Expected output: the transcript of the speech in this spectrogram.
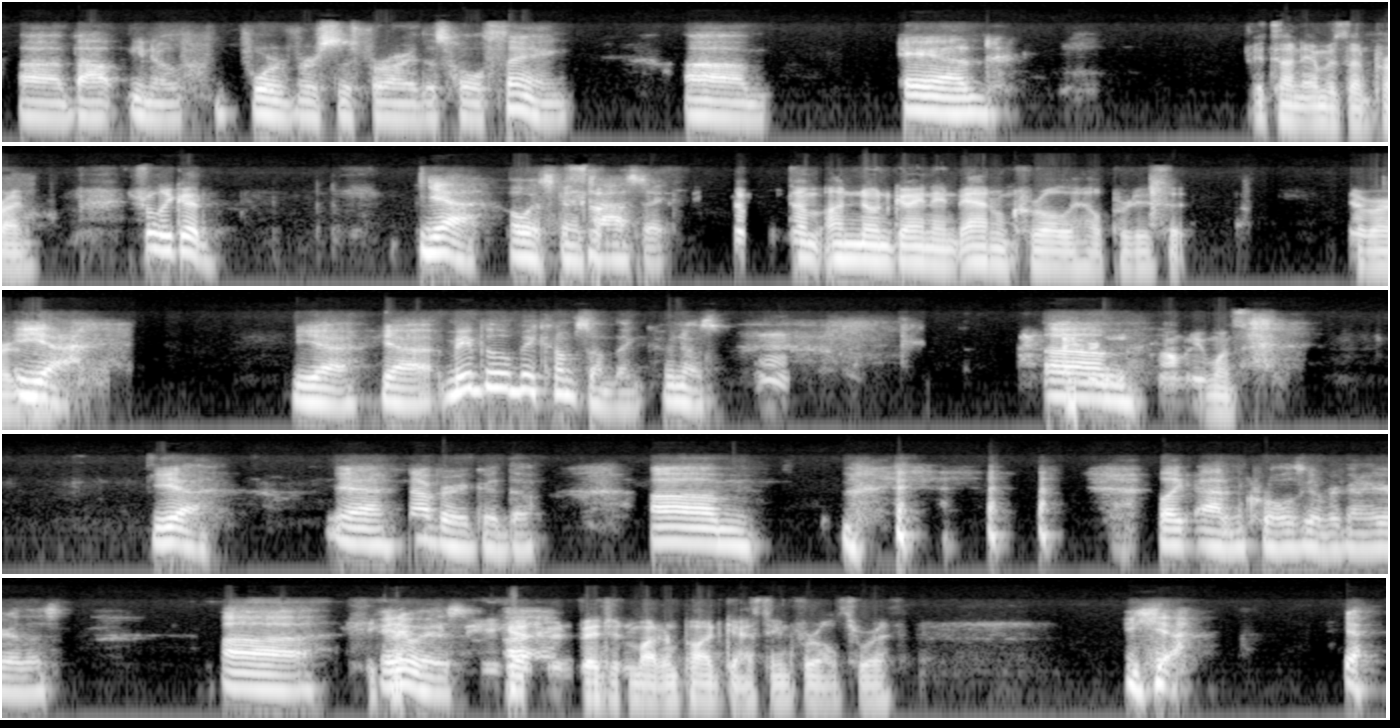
uh, about you know Ford versus Ferrari, this whole thing. Um, and it's on Amazon Prime. It's really good. Yeah. Oh, it's fantastic. Some, some unknown guy named Adam Carolla helped produce it. Never heard of yeah. Yeah. Yeah. Maybe it'll become something. Who knows? Mm. Um, comedy once. Yeah. Yeah. Not very good though. Um, like Adam Carolla's ever going to hear this. Uh, anyways, he has uh, invented modern podcasting for Ellsworth. Yeah, yeah,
